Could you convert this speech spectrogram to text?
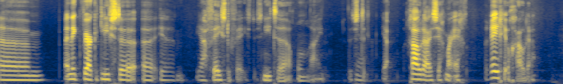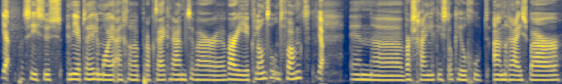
Um, en ik werk het liefste uh, ja, face-to-face, dus niet uh, online. Dus ja. ja, Gouda is zeg maar echt regio Gouda. Ja, precies. Dus, en je hebt een hele mooie eigen praktijkruimte waar, uh, waar je je klanten ontvangt. Ja. En waarschijnlijk is het ook heel goed aanreisbaar.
